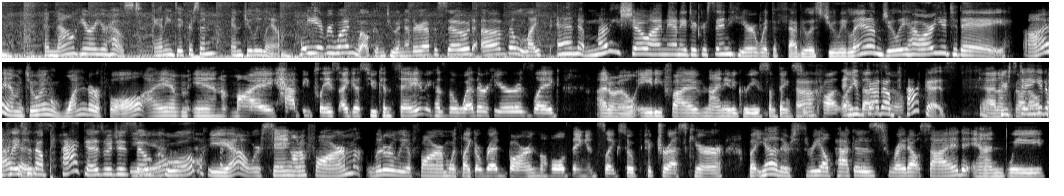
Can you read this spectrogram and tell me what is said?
And now, here are your hosts, Annie Dickerson and Julie Lamb. Hey, everyone. Welcome to another episode of the Life and Money Show. I'm Annie Dickerson here with the fabulous Julie Lamb. Julie, how are you today? I am doing wonderful. I am in my happy place, I guess you can say, because the weather here is like, I don't know, 85, 90 degrees, something super uh, hot. And like you've that, got so. alpacas. And You're staying at a place with alpacas, which is so yeah. cool. yeah, we're staying on a farm, literally a farm with like a red barn, the whole thing. It's like so picturesque here. But yeah, there's three alpacas right outside, and we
